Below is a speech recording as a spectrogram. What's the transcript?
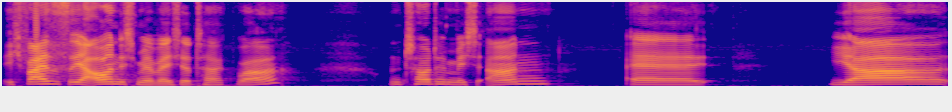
Ich weiß es ja auch nicht mehr, welcher Tag war. Und schaut er mich an. Äh, ja,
